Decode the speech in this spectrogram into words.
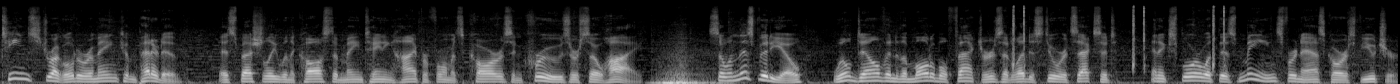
teams struggle to remain competitive, especially when the cost of maintaining high performance cars and crews are so high. So, in this video, we'll delve into the multiple factors that led to Stewart's exit and explore what this means for NASCAR's future.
